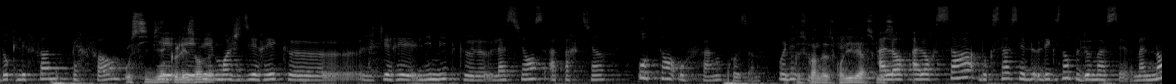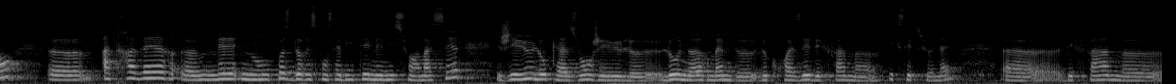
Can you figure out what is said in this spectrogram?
Donc les femmes performent. Aussi bien Et- que les et- hommes Et moi, je dirais que, je dirais limite que le- la science appartient autant aux femmes qu'aux hommes. Très souvent aussi. Alors, alors ça, donc ça c'est le- l'exemple de Masser. Maintenant, euh, à travers euh, mes- mon poste de responsabilité, mes missions à Masser, j'ai eu l'occasion, j'ai eu l'honneur même de, de croiser des femmes euh, exceptionnelles, euh, des femmes euh,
